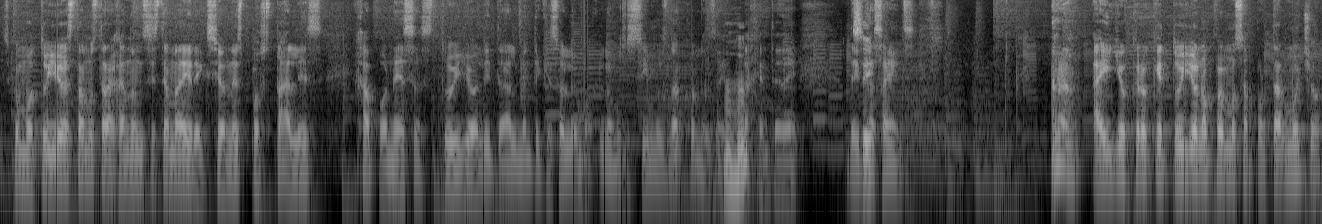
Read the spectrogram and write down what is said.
Es como tú y yo estamos trabajando en un sistema de direcciones postales japonesas, tú y yo literalmente, que eso lo, lo hicimos, ¿no? Con los de la gente de Data Sí. Science. Ahí yo creo que tú y yo no podemos aportar mucho,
